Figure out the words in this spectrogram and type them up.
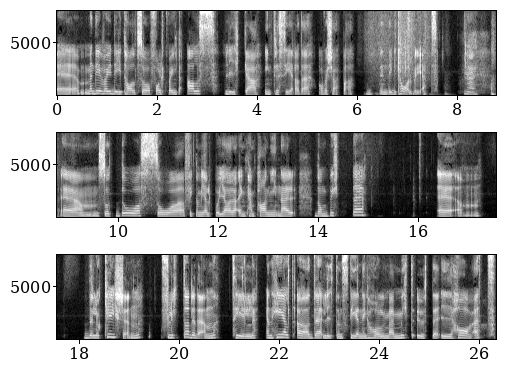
Eh, men det var ju digitalt så folk var inte alls lika intresserade av att köpa en digital biljett. Nej. Ehm, så då så fick de hjälp att göra en kampanj när de bytte the location, flyttade den till en helt öde liten stenig holme mitt ute i havet.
